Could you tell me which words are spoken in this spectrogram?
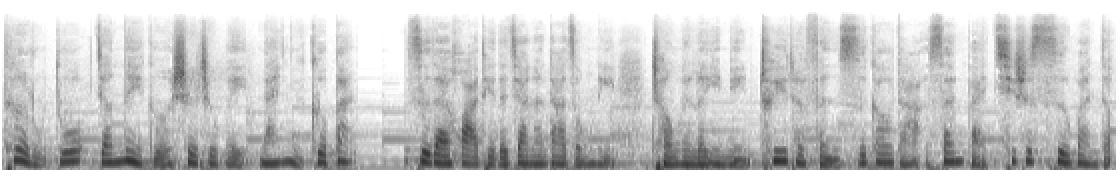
特鲁多将内阁设置为男女各半。自带话题的加拿大总理成为了一名 Twitter 粉丝高达三百七十四万的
